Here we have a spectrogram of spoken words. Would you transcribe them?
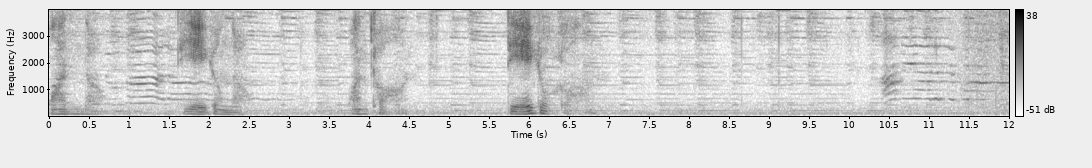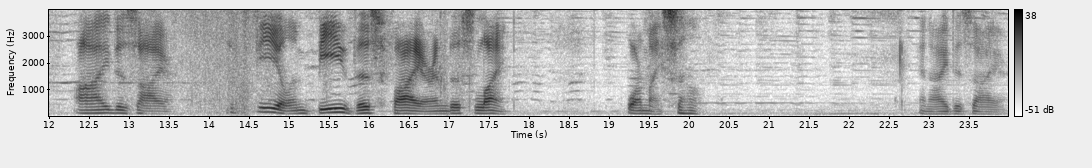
Juan no, Diego no, Juan Kahan, Diego Kahan. I desire to feel and be this fire and this light for myself. And I desire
